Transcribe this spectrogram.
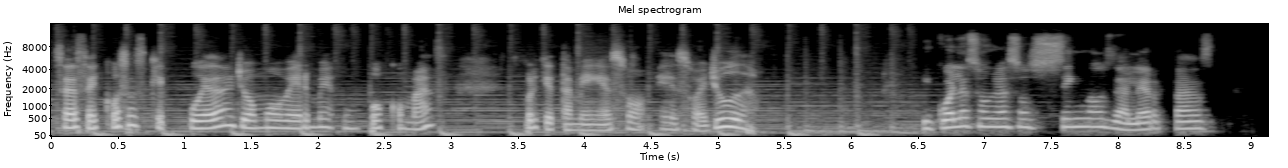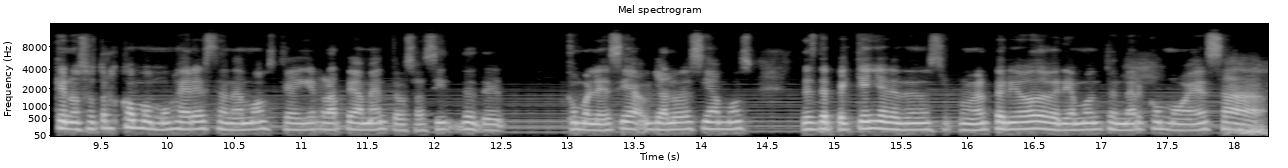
o sea, hacer cosas que pueda yo moverme un poco más, porque también eso, eso ayuda. ¿Y cuáles son esos signos de alertas que nosotros como mujeres tenemos que ir rápidamente? O sea, sí, desde como le decía, ya lo decíamos, desde pequeña, desde nuestro primer periodo, deberíamos tener como esa,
